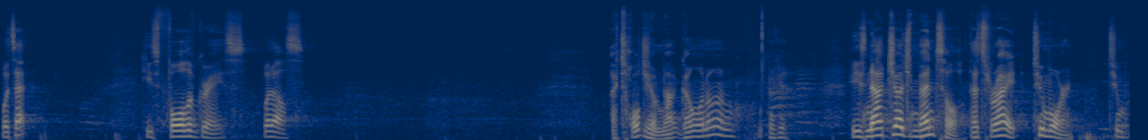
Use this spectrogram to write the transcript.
What's that? He's full of grace. What else? I told you I'm not going on. Okay. He's not judgmental. That's right. Two more. Two more.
